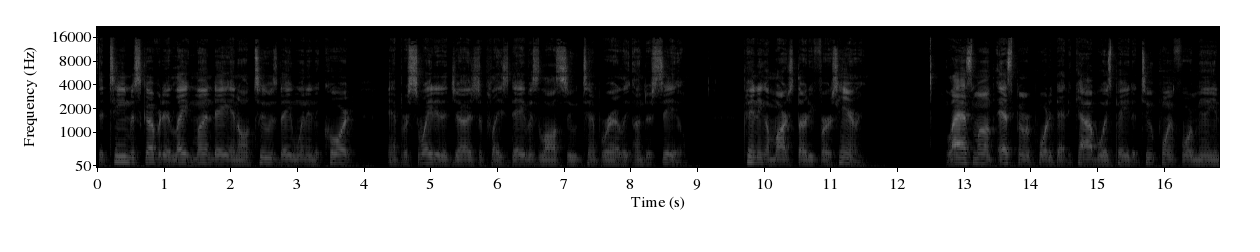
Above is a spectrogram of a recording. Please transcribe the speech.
The team discovered it late Monday and on Tuesday went into court and persuaded a judge to place Davis' lawsuit temporarily under seal, pending a March 31st hearing. Last month, ESPN reported that the Cowboys paid a $2.4 million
